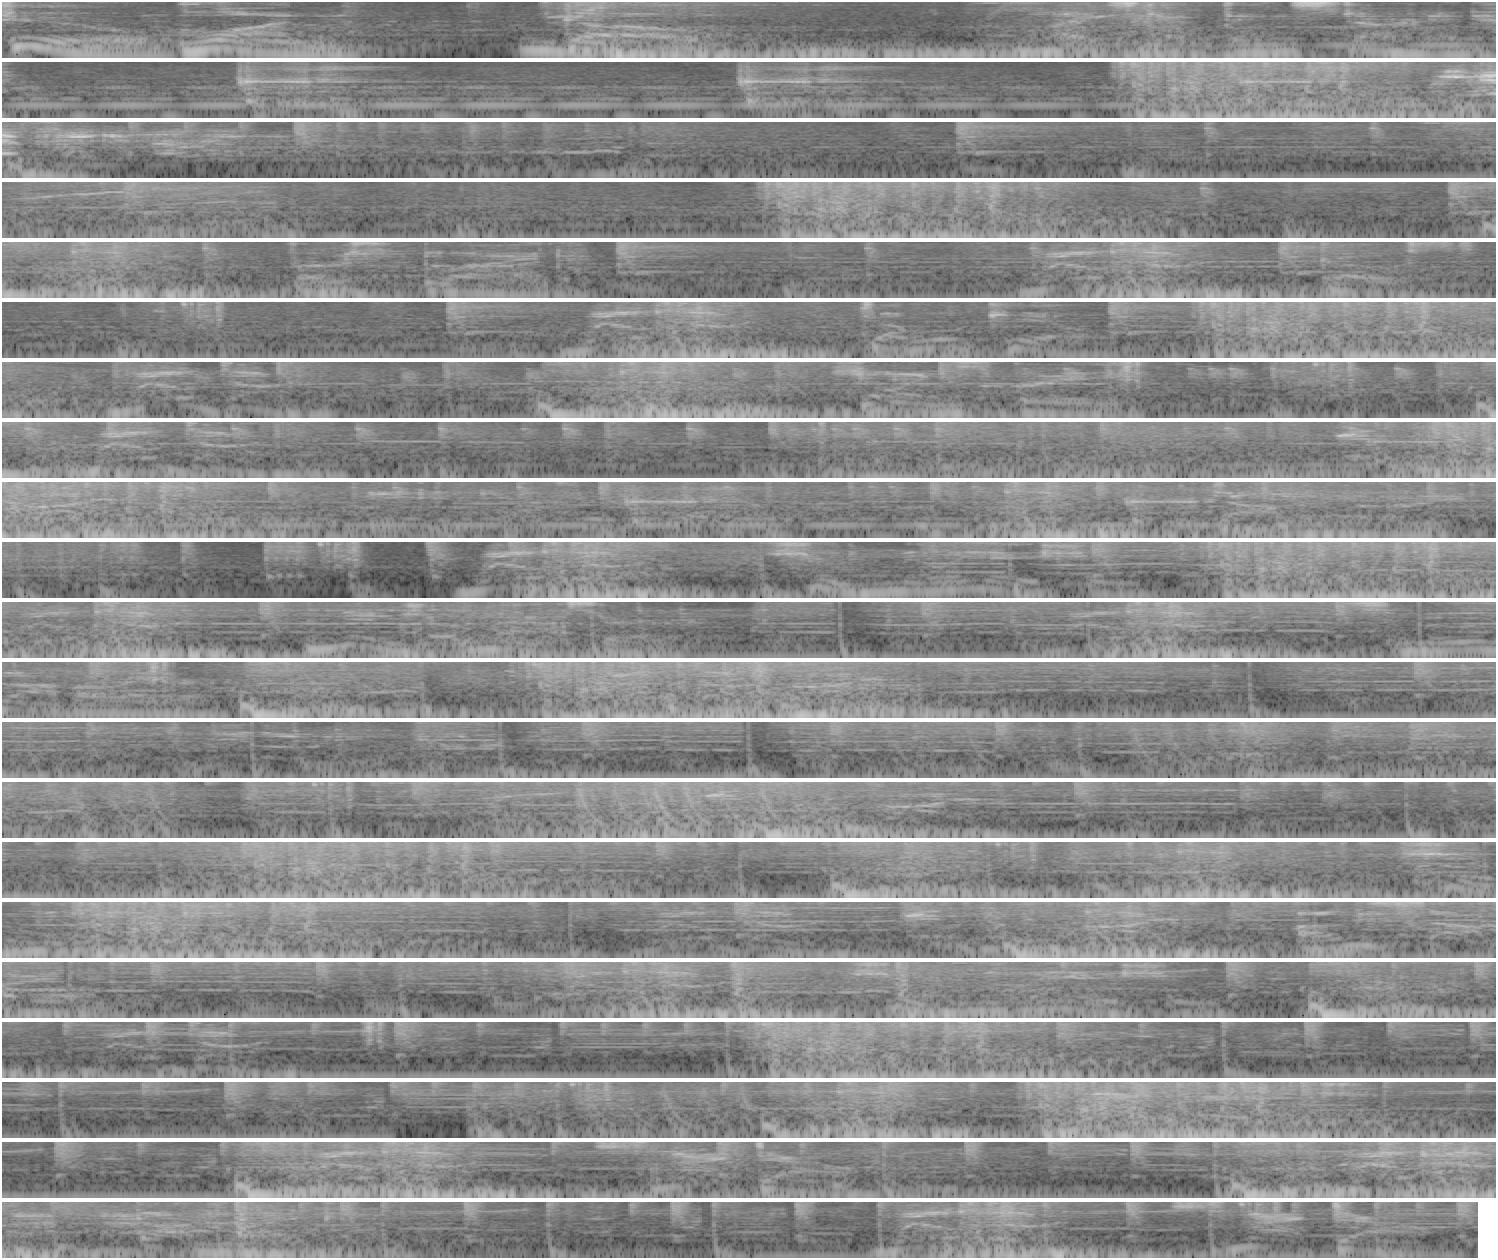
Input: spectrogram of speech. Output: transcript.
two, one, go. Let's get things started. We have taken the lead. First blood. Well done. Ghost. Well done. Double kill. Well done. Killing spree. Well Humiliation. Well. Ninja master. Well. Smooth operator. Smackdown.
